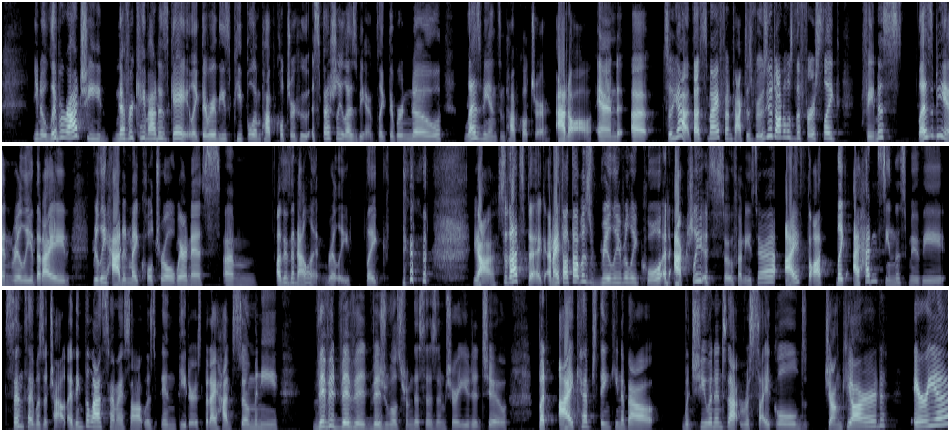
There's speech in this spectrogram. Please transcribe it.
you know, Liberace never came out as gay. Like there were these people in pop culture who, especially lesbians, like there were no lesbians in pop culture at all. And uh, so yeah, that's my fun fact. Is Rosie O'Donnell was the first like famous lesbian really that I really had in my cultural awareness, um, other than Ellen, really. Like Yeah, so that's big. And I thought that was really, really cool. And actually, it's so funny, Sarah. I thought, like, I hadn't seen this movie since I was a child. I think the last time I saw it was in theaters, but I had so many vivid, vivid visuals from this, as I'm sure you did too. But I kept thinking about when she went into that recycled junkyard area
